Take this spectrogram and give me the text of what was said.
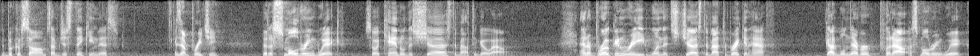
the book of Psalms, I'm just thinking this as I'm preaching, that a smoldering wick, so a candle that's just about to go out, and a broken reed, one that's just about to break in half, God will never put out a smoldering wick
